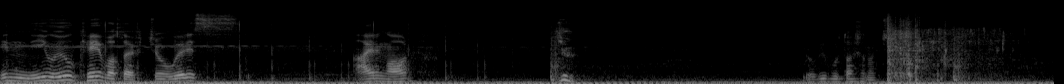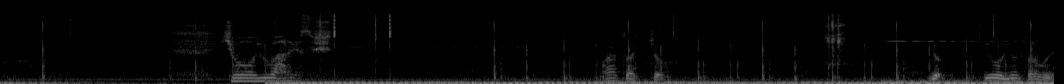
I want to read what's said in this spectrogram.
Энэ юу юу К болоо явчих. Where is iron ore? Юу? Йоо би бүр доош намч. Йоо юу аргасан шít. Манай дооч. Йоо юу юу зураг вэ?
